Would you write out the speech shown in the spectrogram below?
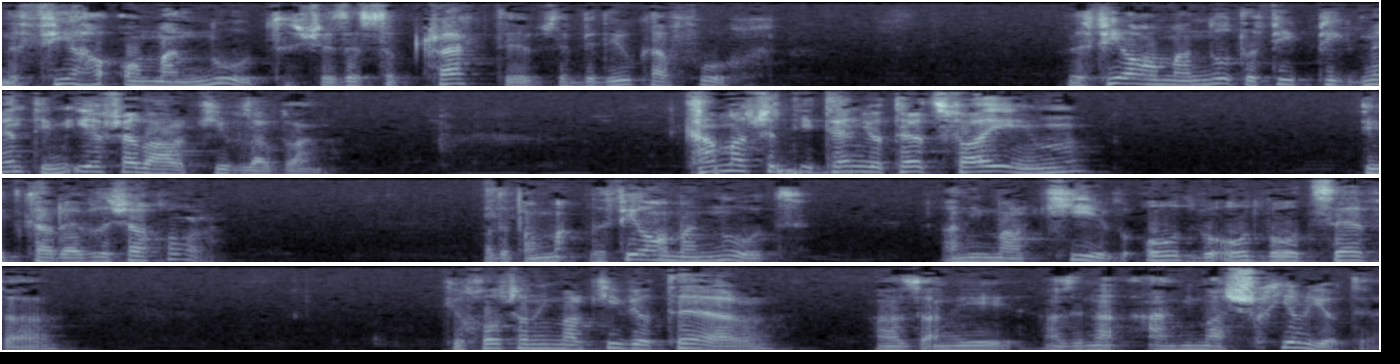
לפי האומנות, שזה סובטרקטיב, זה בדיוק הפוך. לפי האומנות, לפי פיגמנטים, אי אפשר להרכיב לבן. כמה שתיתן יותר צבעים, תתקרב לשחור. עוד פעם, לפי האומנות, אני מרכיב עוד ועוד ועוד צבע, ככל שאני מרכיב יותר, אז אני, אז אני משחיר יותר.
